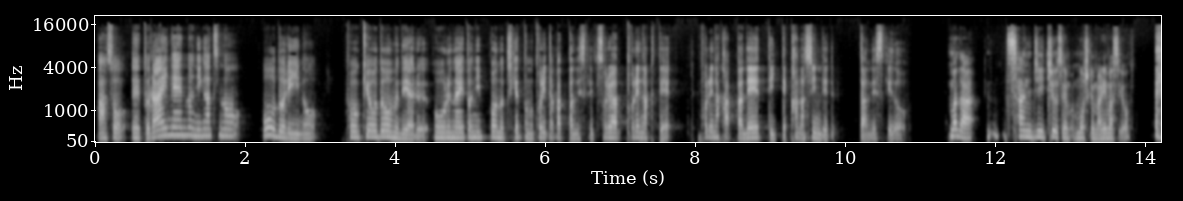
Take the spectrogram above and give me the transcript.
あ、そう。えっ、と、来年の2月のオードリーの東京ドームでやるオールナイトニッポンのチケットも取りたかったんですけど、それは取れなくて、取れなかったねって言って悲しんでたんですけど、まだ3次抽選ももしかもありますよ。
